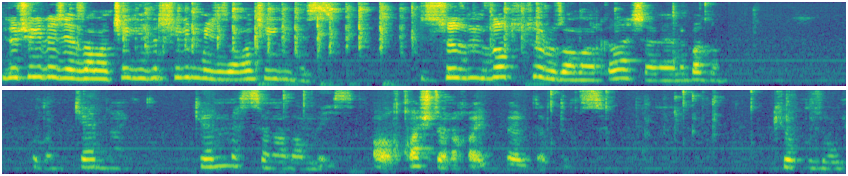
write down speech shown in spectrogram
Video çekileceği zaman çekilir, çekilmeyeceği zaman çekilmez. Biz sözümüzü tutuyoruz ama arkadaşlar yani bakın. Oğlum gelme. Gelmezsen adam değilsin. Al kaç tane kayıp verdirdiniz. Çok güzel oldu.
